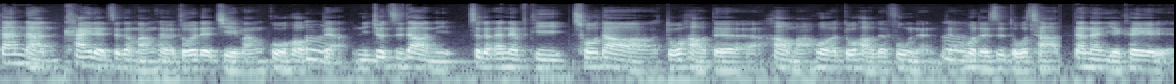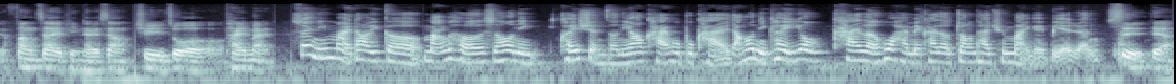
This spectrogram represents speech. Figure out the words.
当然开了这个盲盒，所谓的解盲过后，嗯、对啊，你就知道你这个 NFT 抽到多好的号码，或者多好的赋能，嗯、或者是多差。当然也可以放在平台上去做拍卖。所以你买到一个盲盒的时候，你可以选择你要开或不开，然后你可以用开了或还没开的状态去卖给别人。是，对啊。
